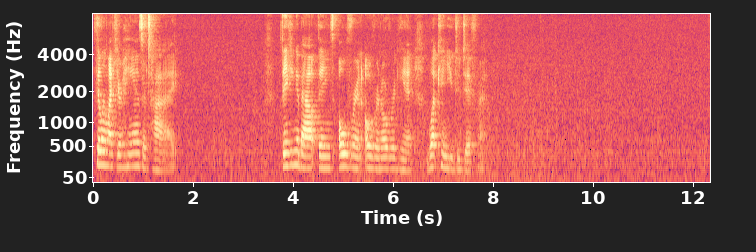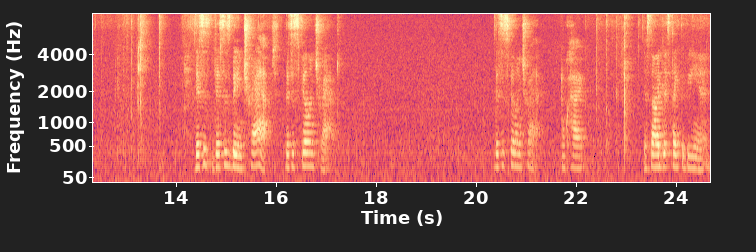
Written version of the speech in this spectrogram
feeling like your hands are tied, thinking about things over and over and over again. What can you do different? This is this is being trapped. This is feeling trapped. This is feeling trapped. Okay? It's not a good state to be in.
